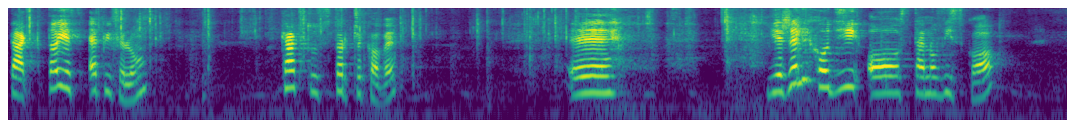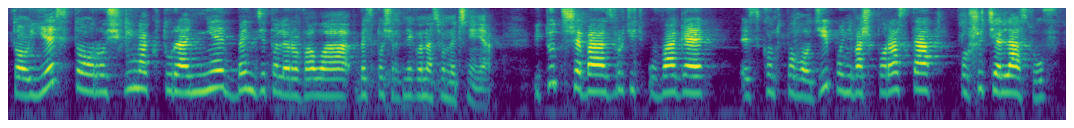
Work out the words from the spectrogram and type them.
Tak, to jest epifilum. Kaktus torczykowy. Yy, Jeżeli chodzi o stanowisko, to jest to roślina, która nie będzie tolerowała bezpośredniego nasłonecznienia. I tu trzeba zwrócić uwagę, y, skąd pochodzi, ponieważ porasta poszycie lasów,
